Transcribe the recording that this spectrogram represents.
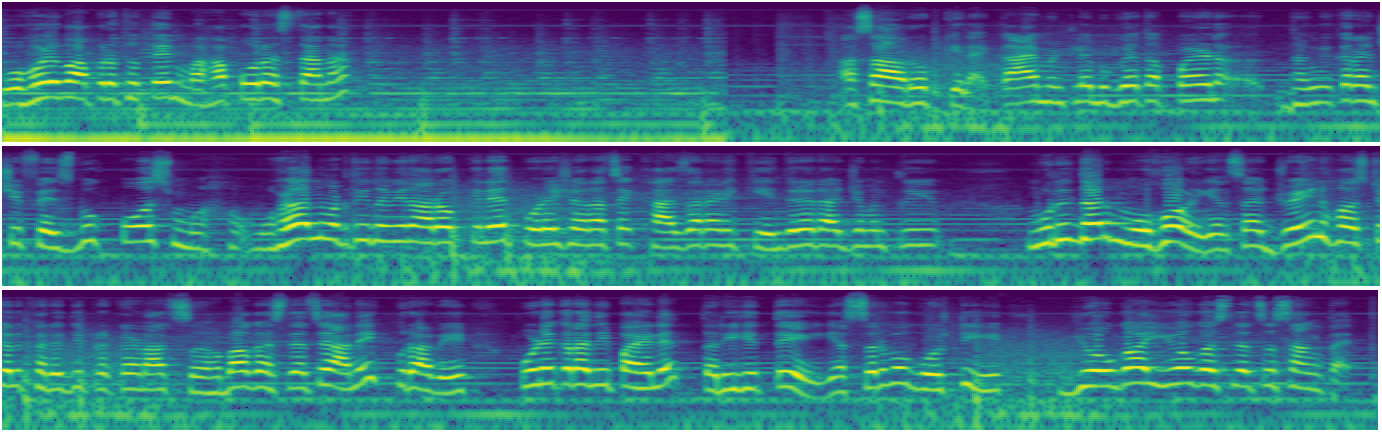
मोहळ वापरत होते महापौर असताना असा आरोप केलाय. काय म्हटलंय बघूयात आपण. धंगेकरांची फेसबुक पोस्ट मोहळांवरती नवीन आरोप केलेत. पुणे शहराचे खासदार आणि केंद्रीय राज्यमंत्री मुरलीधर मोहोळ यांचा जैन हॉस्टेल खरेदी प्रकरणात सहभाग असल्याचे अनेक पुरावे पुणेकरांनी पाहिलेत. तरीही ते या सर्व गोष्टी योगायोग असल्याचं सांगतायत.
